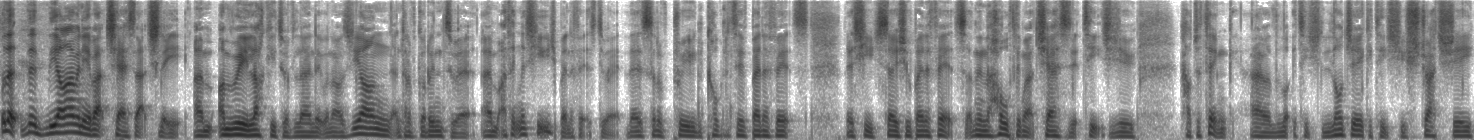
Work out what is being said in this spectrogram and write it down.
Well, look, the, the irony about chess actually, um, I'm really lucky to have learned it when I was young and kind of got into it. Um, I think there's huge benefits to it. There's sort of proven cognitive benefits. There's huge social benefits, and then the whole thing about chess is it teaches you how to think. Uh, it teaches you logic, it teaches you strategy.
